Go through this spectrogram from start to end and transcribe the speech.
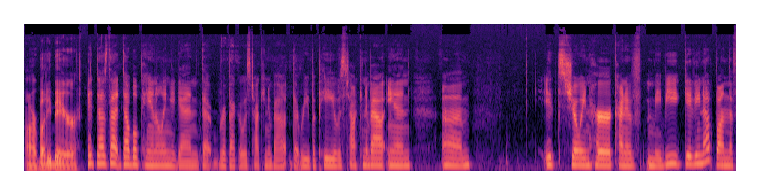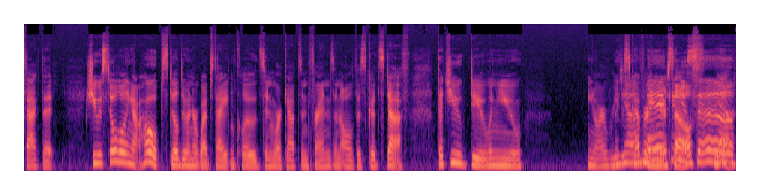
our buddy Bear? It does that double paneling again that Rebecca was talking about, that Reba P was talking about, and um, it's showing her kind of maybe giving up on the fact that she was still holding out hope, still doing her website and clothes and workouts and friends and all this good stuff that you do when you you know are When you're rediscovering yourself. yourself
